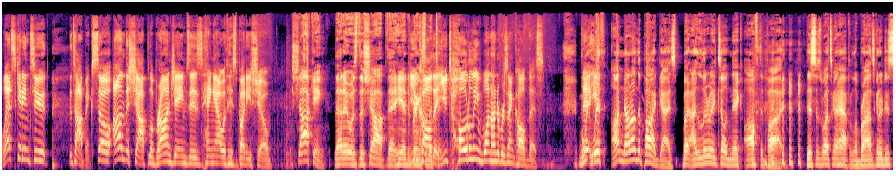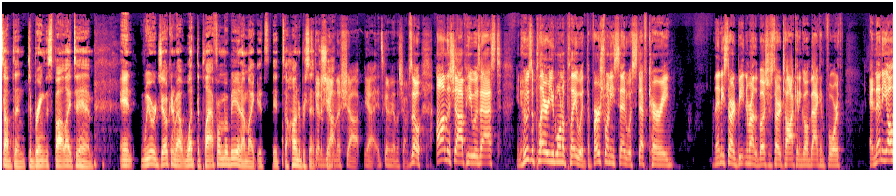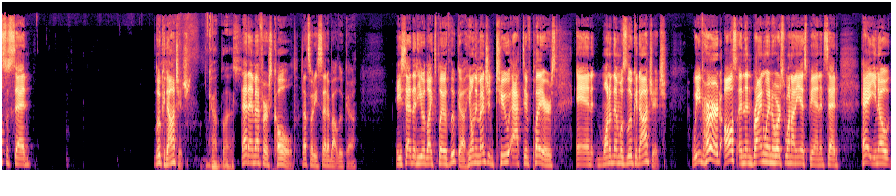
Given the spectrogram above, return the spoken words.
let's get into the topic. So on the shop, LeBron James's hang out with his buddies show. Shocking that it was the shop that he had to You bring. some called it. You totally 100% called this. with, he- with on not on the pod, guys, but I literally told Nick off the pod, this is what's going to happen. LeBron's going to do something to bring the spotlight to him, and we were joking about what the platform would be, and I'm like, it's it's hundred percent It's gonna be on the shop. Yeah, it's gonna be on the shop. So on the shop, he was asked, you know, who's a player you'd want to play with? The first one he said was Steph Curry. Then he started beating around the bush and started talking and going back and forth. And then he also said, Luka Doncic. God bless. That MFR is cold. That's what he said about Luka. He said that he would like to play with Luka. He only mentioned two active players, and one of them was Luka Doncic. We've heard also, and then Brian Windhorst went on ESPN and said, "Hey, you know,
